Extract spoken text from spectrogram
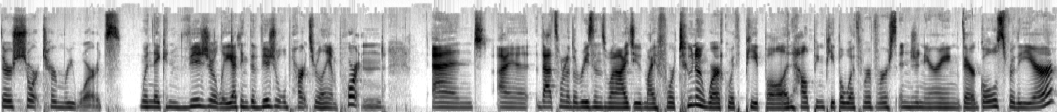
their short term rewards when they can visually. I think the visual part's really important. And I, that's one of the reasons when I do my Fortuna work with people and helping people with reverse engineering their goals for the year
